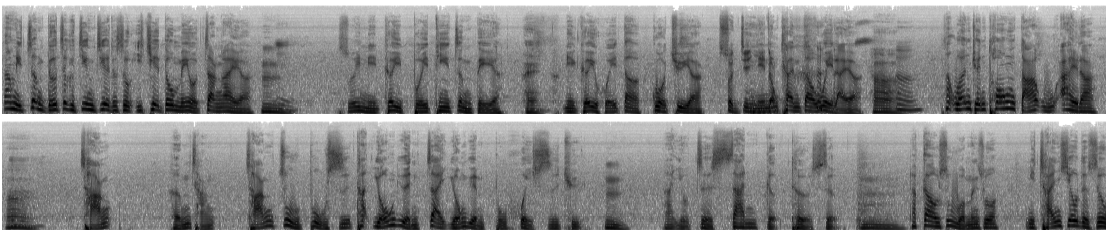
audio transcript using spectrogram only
当你证得这个境界的时候，一切都没有障碍啊。嗯。所以你可以回天正地啊。嘿。你可以回到过去啊。瞬间移动。你能看到未来啊。嗯。它完全通达无碍啦，嗯，常恒常常住不失，它永远在，永远不会失去，嗯，它有这三个特色，嗯，它告诉我们说，你禅修的时候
